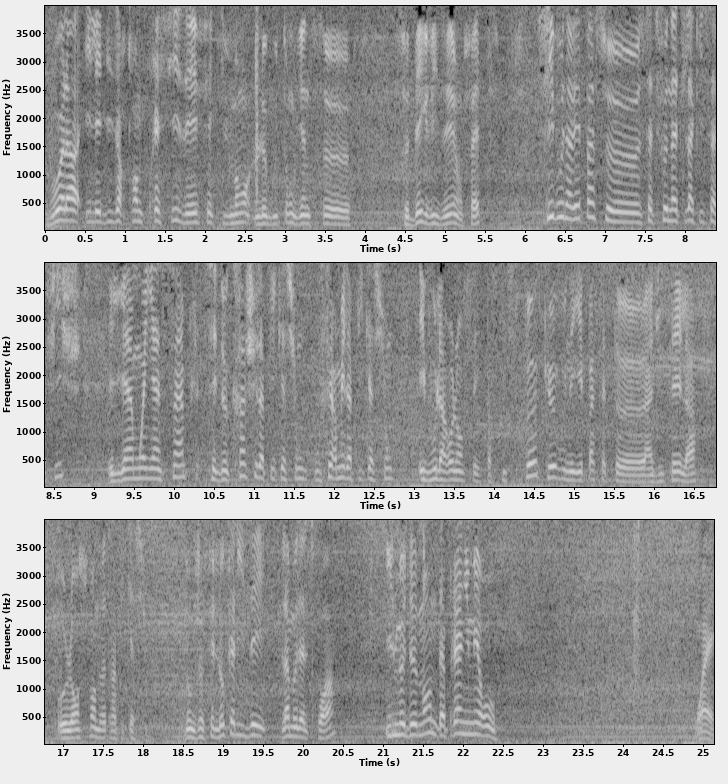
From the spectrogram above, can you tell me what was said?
Voilà, il est 10h30 précise et effectivement le bouton vient de se, se dégriser en fait. Si vous n'avez pas cette fenêtre là qui s'affiche, il y a un moyen simple, c'est de cracher l'application, vous fermez l'application et vous la relancez. Parce qu'il se peut que vous n'ayez pas cette euh, invité là au lancement de votre application. Donc je fais localiser la modèle 3. Il me demande d'appeler un numéro. Ouais,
